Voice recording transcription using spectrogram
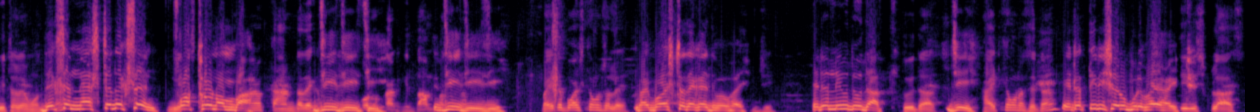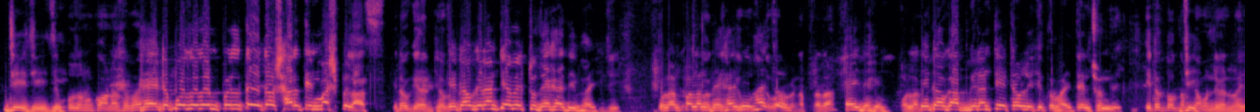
বিটলের মধ্যে। দেখছেন নেক্সটটা দেখছেন? কত লম্বা। কানটা দেখেন। জি জি জি। বড় কান কিন্তু দাম জি জি জি। ভাই এটা বয়স কেমন চলে? ভাই বয়সটা দেখাই দেবো ভাই। জি। এটা নিউ দুই দাঁত দুই দাঁত। জি। হাইট কেমন আছে এটা? এটা উপরে ভাই হাইট প্লাস জি জি জি। প্রজনন আছে ভাই? হ্যাঁ এটা পেলতে এটাও তিন মাস প্লাস এটাও গ্যারান্টি হবে। এটাও গ্যারান্টি আমি একটু দেখাই দিই ভাই। জি। পোলান পালান দেখাই দিই ভাই তো। এই দেখেন এটাও গাব গ্যারান্টি এটাও লিখিত ভাই। টেনশন নেই। এটা দরদাম কেমন নেবেন ভাই?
